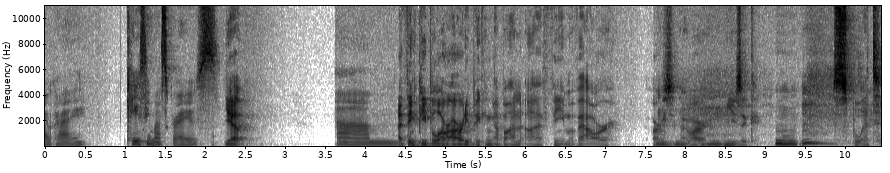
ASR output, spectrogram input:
Okay. Kacey Musgraves. yep. Um, I think people are already picking up on a theme of our our, of our music split.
